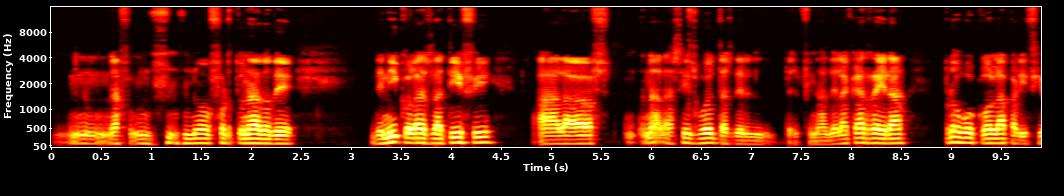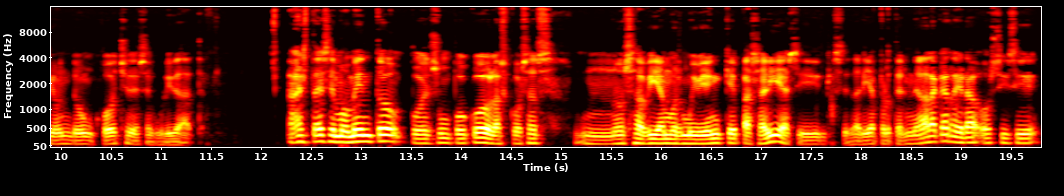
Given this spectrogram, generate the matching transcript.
no afortunado de, de Nicolas Latifi a las nada, seis vueltas del, del final de la carrera provocó la aparición de un coche de seguridad. Hasta ese momento, pues un poco las cosas no sabíamos muy bien qué pasaría, si se daría por terminada la carrera o si se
